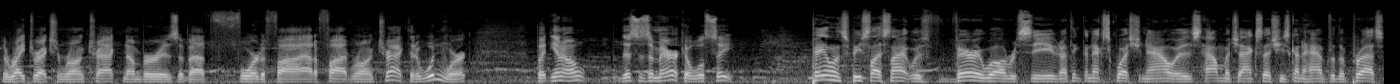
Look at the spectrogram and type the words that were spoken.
the right direction, wrong track number is about four to five out of five wrong track that it wouldn't work. But you know, this is America. We'll see. Palin's speech last night was very well received. I think the next question now is how much access she's going to have to the press.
